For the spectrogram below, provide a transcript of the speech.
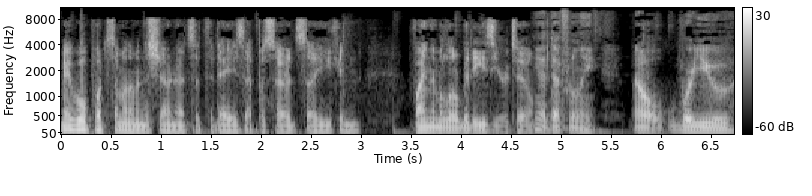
maybe we'll put some of them in the show notes of today's episode, so you can find them a little bit easier too. yeah, definitely. Now, were you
